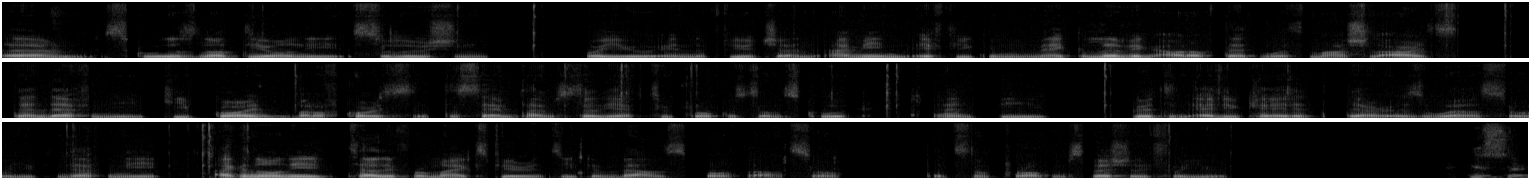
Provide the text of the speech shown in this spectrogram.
um, school is not the only solution for you in the future. And I mean, if you can make a living out of that with martial arts, then definitely keep going. But of course, at the same time, still you have to focus on school and be good and educated there as well. So you can definitely, I can only tell you from my experience, you can balance both out. So that's no problem, especially for you. Yes, sir.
